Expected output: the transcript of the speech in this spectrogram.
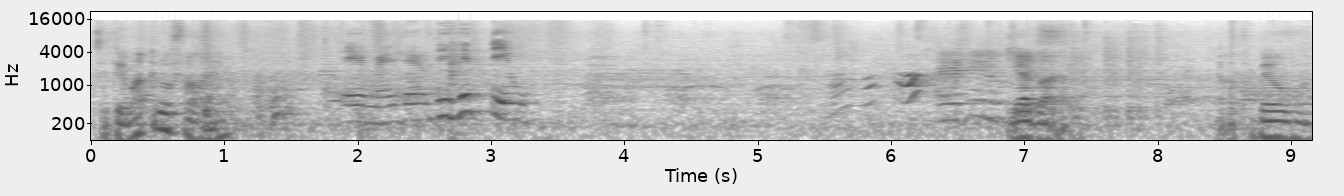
Você tem uma trufa lá, hein? É, mas ela derreteu. E agora? Ela comeu uma.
